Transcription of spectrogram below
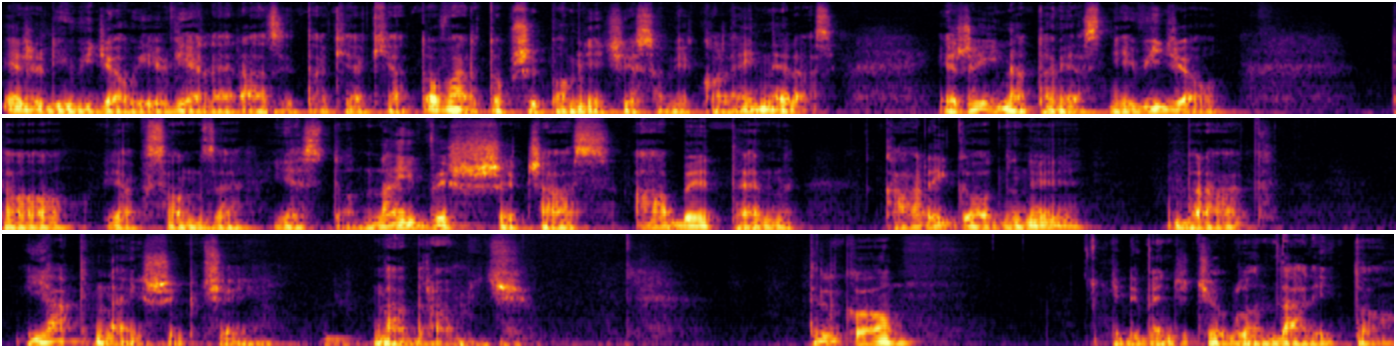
Jeżeli widział je wiele razy, tak jak ja, to warto przypomnieć je sobie kolejny raz. Jeżeli natomiast nie widział, to jak sądzę, jest to najwyższy czas, aby ten karygodny brak jak najszybciej nadrobić. Tylko kiedy będziecie oglądali, to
